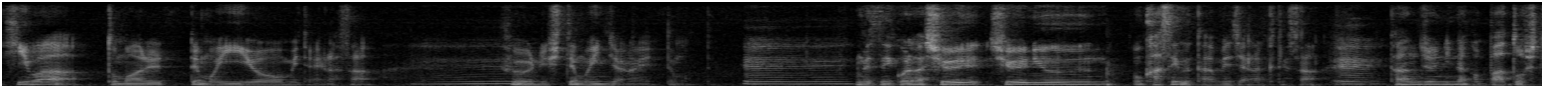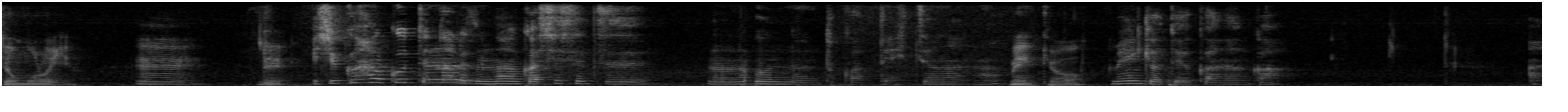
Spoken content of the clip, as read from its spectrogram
日は泊まれてもいいよみたいなさ、うん。風にしてもいいんじゃないって思って。うん。別にこれが収収入を稼ぐためじゃなくてさうん。単純になんか場としておもろいん。やうん。で宿泊ってなるとなんか施設のうんぬんとかって必要なの？免許？免許というかなんかあの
